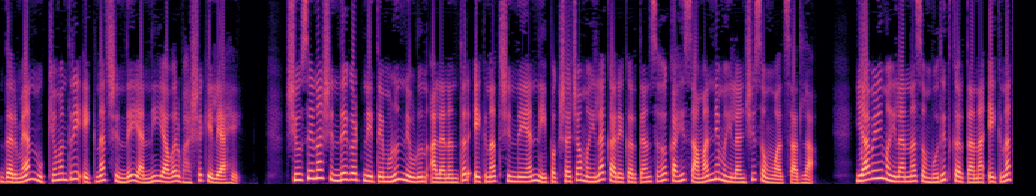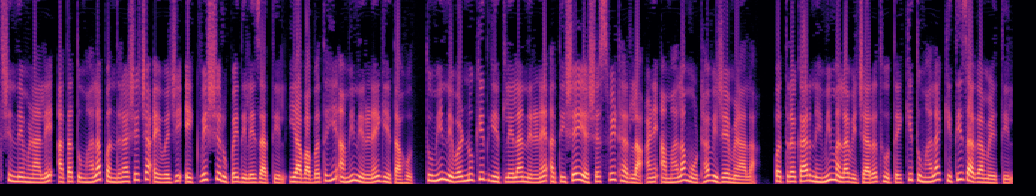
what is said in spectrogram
दरम्यान मुख्यमंत्री एकनाथ शिंदे यांनी यावर भाष्य केले आहे. शिवसेना शिंदे गट नेते म्हणून निवडून आल्यानंतर एकनाथ शिंदे यांनी पक्षाच्या महिला कार्यकर्त्यांसह काही सामान्य महिलांशी संवाद साधला. यावेळी महिलांना संबोधित करताना एकनाथ शिंदे म्हणाले आता तुम्हाला पंधराशेच्या ऐवजी एकवीसशे रुपये दिले जातील याबाबतही आम्ही निर्णय घेत आहोत. तुम्ही निवडणुकीत घेतलेला निर्णय अतिशय यशस्वी ठरला आणि आम्हाला मोठा विजय मिळाला. पत्रकार नेहमी मला विचारत होते की तुम्हाला किती जागा मिळतील.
